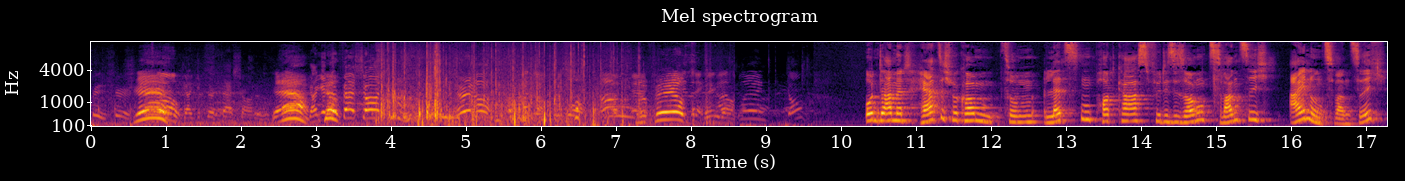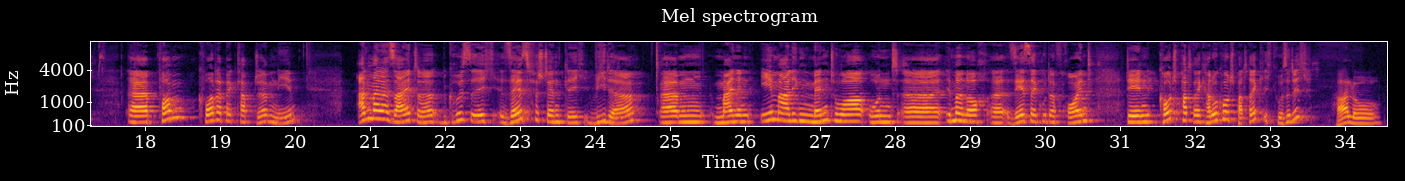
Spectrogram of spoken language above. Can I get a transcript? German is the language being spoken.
pretty sure. Yeah. Oh, gotta get their fast shot. Yeah. Gotta get their fast shot. There it. Und damit herzlich willkommen zum letzten Podcast für die Saison 2021 äh, vom Quarterback Club Germany. An meiner Seite begrüße ich selbstverständlich wieder ähm, meinen ehemaligen Mentor und äh, immer noch äh, sehr, sehr guter Freund, den Coach Patrick. Hallo Coach Patrick, ich grüße dich. Hallo.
